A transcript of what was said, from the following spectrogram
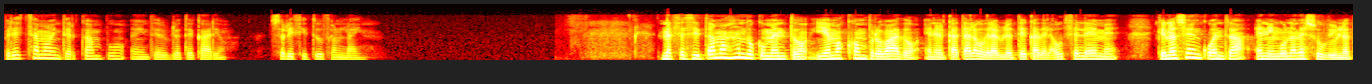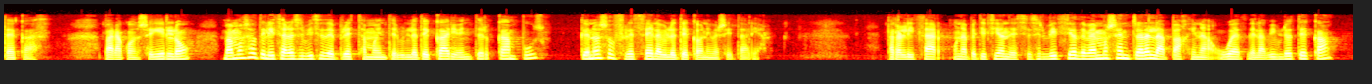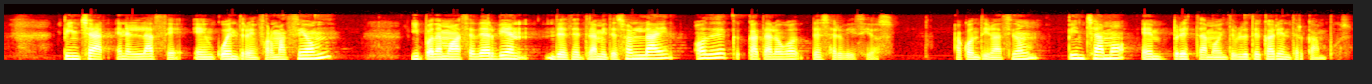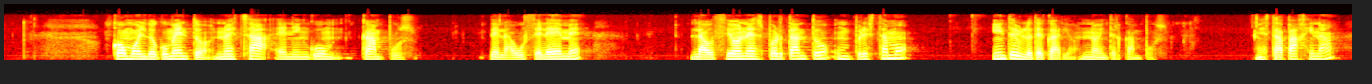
Préstamo intercampus e interbibliotecario. Solicitud online. Necesitamos un documento y hemos comprobado en el catálogo de la biblioteca de la UCLM que no se encuentra en ninguna de sus bibliotecas. Para conseguirlo, vamos a utilizar el servicio de préstamo interbibliotecario Intercampus que nos ofrece la biblioteca universitaria. Para realizar una petición de este servicio debemos entrar en la página web de la biblioteca pinchar en el enlace Encuentra información y podemos acceder bien desde trámites online o de catálogo de servicios. A continuación, pinchamos en Préstamo Interbibliotecario Intercampus. Como el documento no está en ningún campus de la UCLM, la opción es, por tanto, un préstamo interbibliotecario, no intercampus. Esta página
